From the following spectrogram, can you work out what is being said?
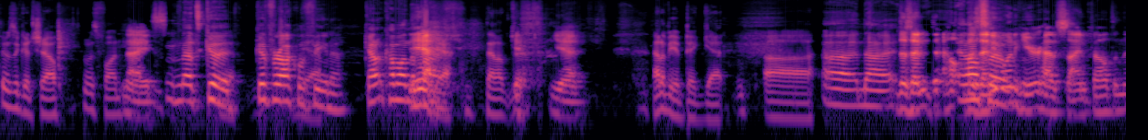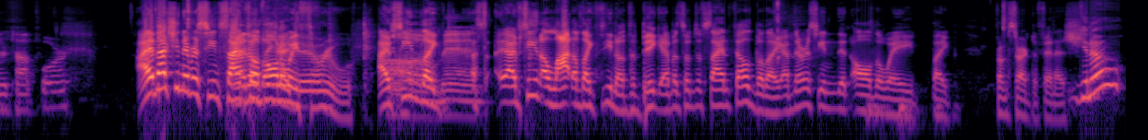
it was a good show. It was fun. nice That's good. Yeah. Good for Awkwafina. Come- Come on the Yeah. pod. Yeah, that'll yeah, yeah. that'll be a big get. Uh, Uh, nah, does, any, does also- anyone here have seinfeld in their top four I've actually never seen Seinfeld all the I way do. through. I've seen Oh, like man. a s- I've seen a lot of like you know the big episodes of Seinfeld, but like I've never seen it all the way like from start to finish. you know,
